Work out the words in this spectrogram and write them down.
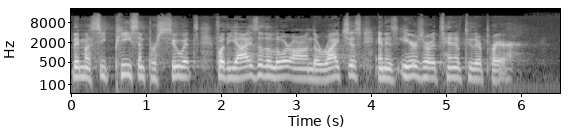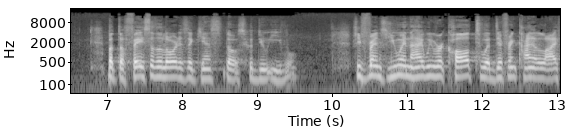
They must seek peace and pursue it. For the eyes of the Lord are on the righteous, and his ears are attentive to their prayer. But the face of the Lord is against those who do evil. See, friends, you and I, we were called to a different kind of life.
